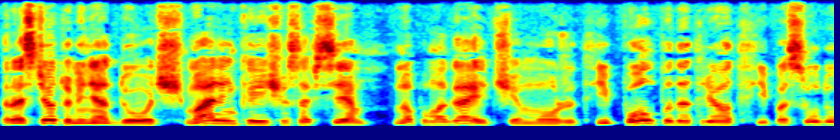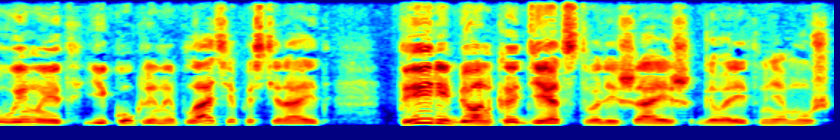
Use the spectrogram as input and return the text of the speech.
Растет у меня дочь, маленькая еще совсем, но помогает, чем может. И пол подотрет, и посуду вымоет, и куклины платье постирает. Ты ребенка детства лишаешь, говорит мне муж.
